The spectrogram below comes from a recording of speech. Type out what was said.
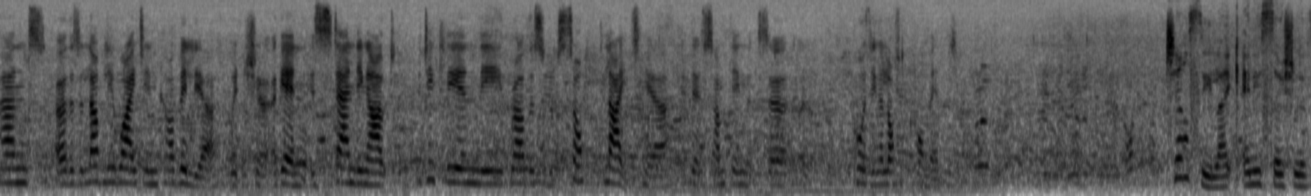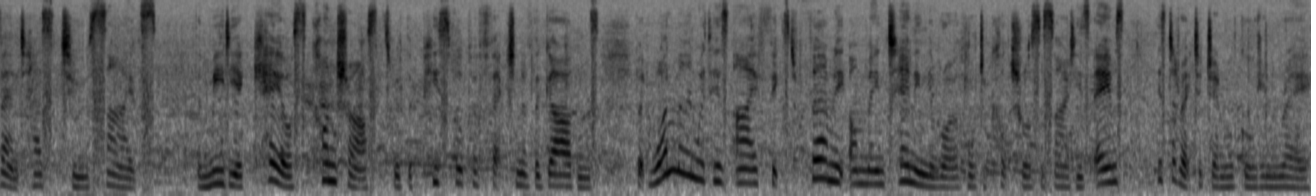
And uh, there's a lovely white Incarvillea, which uh, again is standing out, particularly in the rather sort of soft light here. There's something that's uh, causing a lot of comment. Chelsea, like any social event, has two sides. The media chaos contrasts with the peaceful perfection of the gardens, but one man with his eye fixed firmly on maintaining the Royal Horticultural Society's aims is Director General Gordon Rae.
